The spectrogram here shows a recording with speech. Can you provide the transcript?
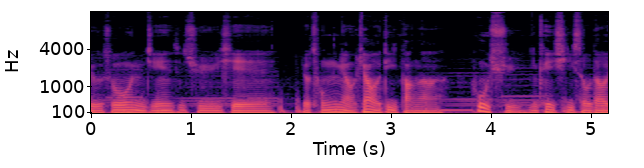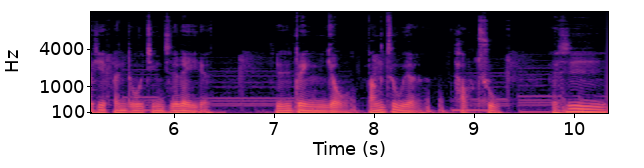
比如说你今天是去一些有虫鸟叫的地方啊，或许你可以吸收到一些芬多精之类的，就是对你有帮助的好处。可是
